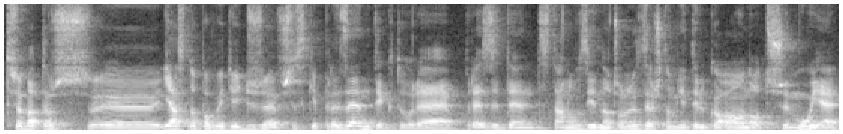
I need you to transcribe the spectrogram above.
Trzeba też e, jasno powiedzieć, że wszystkie prezenty, które prezydent Stanów Zjednoczonych, zresztą nie tylko on, otrzymuje,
